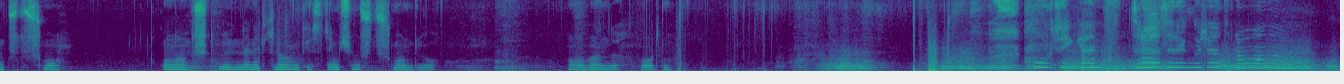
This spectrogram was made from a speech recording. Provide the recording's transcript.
Üç düşman. Onların içlerinden hepsini ben kestiğim için üç düşman diyor. Ama ben de gördüm. Mortingen Strasse'nin gücü Hop,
